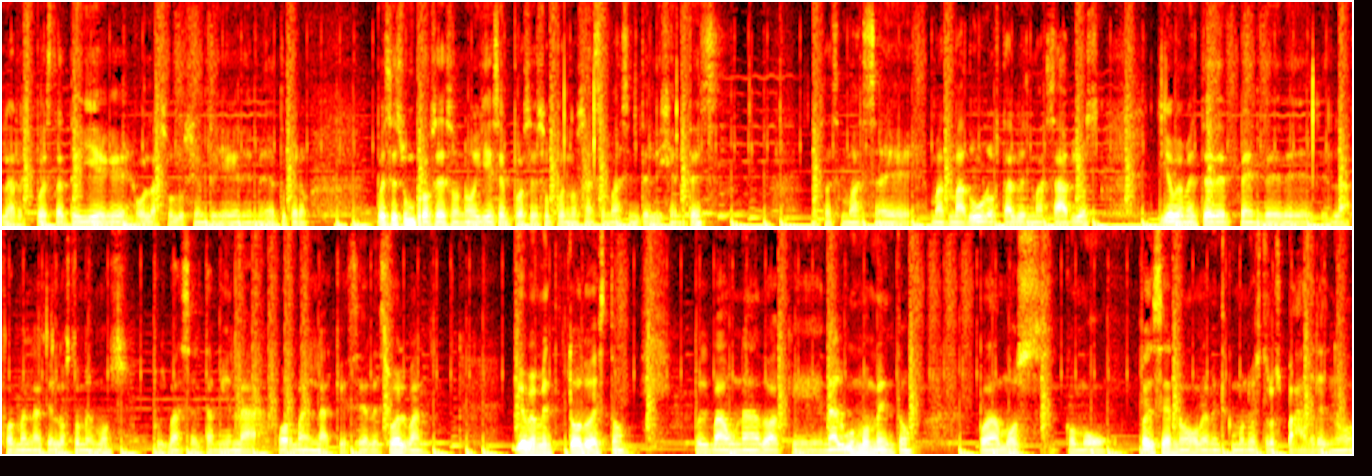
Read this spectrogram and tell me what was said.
la respuesta te llegue o la solución te llegue de inmediato, pero pues es un proceso, ¿no? Y ese proceso pues nos hace más inteligentes, nos hace más, eh, más maduros, tal vez más sabios y obviamente depende de, la forma en la que los tomemos, pues va a ser también la forma en la que se resuelvan. Y obviamente todo esto pues va unado a que en algún momento podamos como puede ser, ¿no? Obviamente como nuestros padres, ¿no?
